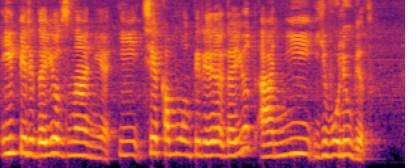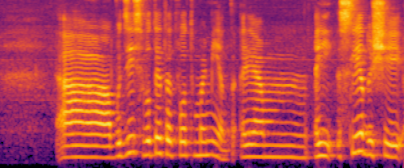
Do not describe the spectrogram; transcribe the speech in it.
и передает знания. И те, кому он передает, они его любят. А, вот здесь вот этот вот момент. Эм, и следующий,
